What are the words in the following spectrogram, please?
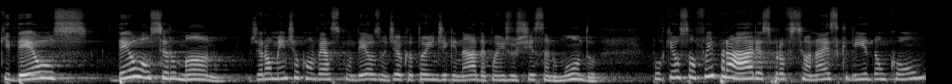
que Deus deu ao ser humano. Geralmente eu converso com Deus no dia que eu estou indignada com a injustiça no mundo, porque eu só fui para áreas profissionais que lidam com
